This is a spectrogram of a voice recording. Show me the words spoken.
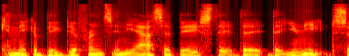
can make a big difference in the asset base that that that you need. So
